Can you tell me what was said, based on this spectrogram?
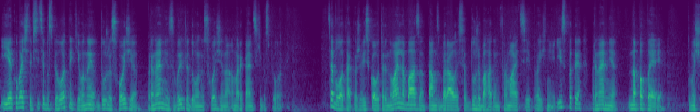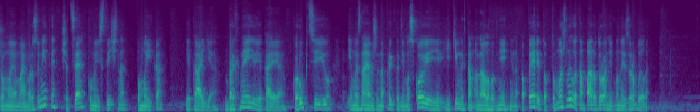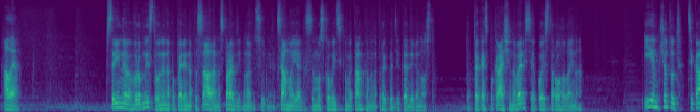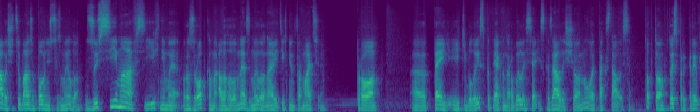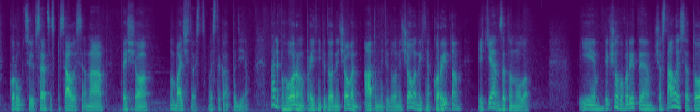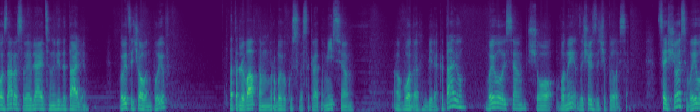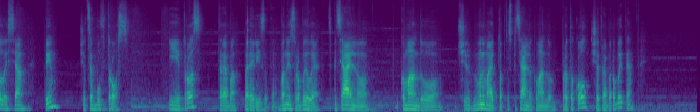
І як ви бачите, всі ці безпілотники вони дуже схожі, принаймні з вигляду вони схожі на американські безпілотники. Це була також військово-тренувальна база, там збиралося дуже багато інформації про їхні іспити, принаймні на папері. Тому що ми маємо розуміти, що це комуністична помийка, яка є брехнею, яка є корупцією. І ми знаємо вже на прикладі Московії, які в них там аналоговнітні на папері, тобто, можливо, там пару дронів вони і зробили. Але серійне виробництво вони на папері написали, а насправді воно відсутнє. Так само, як з московицькими танками на прикладі Т-90. Тобто якась покращена версія якогось старого лайна. І що тут цікаво, що цю базу повністю змило з усіма всі їхніми розробками, але головне змило навіть їхню інформацію про те, які були іспити, як вони робилися, і сказали, що ну от так сталося. Тобто хтось прикрив корупцію, і все це списалося на те, що, ну, бачите, ось, ось така подія. Далі поговоримо про їхній підводний човен, атомний підводний човен, їхнє корито, яке затонуло. І якщо говорити, що сталося, то зараз виявляються нові деталі. Коли цей човен плив, патрулював там, робив якусь свою секретну місію в водах біля Китаю, виявилося, що вони за щось зачепилися. Це щось виявилося тим, що це був трос. І трос треба перерізати. Вони зробили спеціальну команду, вони мають тобто, спеціальну команду протокол, що треба робити.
